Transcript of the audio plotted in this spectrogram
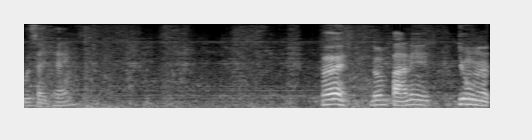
กูใส่แทงเฮ้ย โดนป่านี่ยุ่งอะ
